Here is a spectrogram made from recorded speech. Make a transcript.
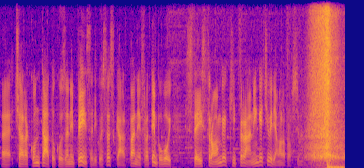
eh, ci ha raccontato cosa ne pensa di questa scarpa, nel frattempo voi stay strong, keep running e ci vediamo alla prossima.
